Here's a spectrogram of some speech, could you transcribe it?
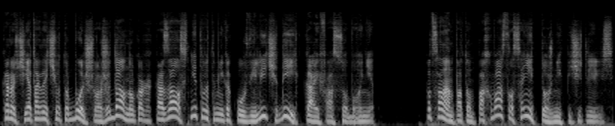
Короче, я тогда чего-то большего ожидал, но, как оказалось, нет в этом никакого величия, да и кайфа особого нет. Пацанам потом похвастался, они тоже не впечатлились.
